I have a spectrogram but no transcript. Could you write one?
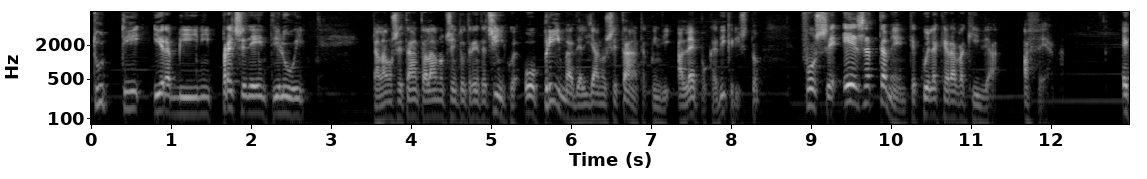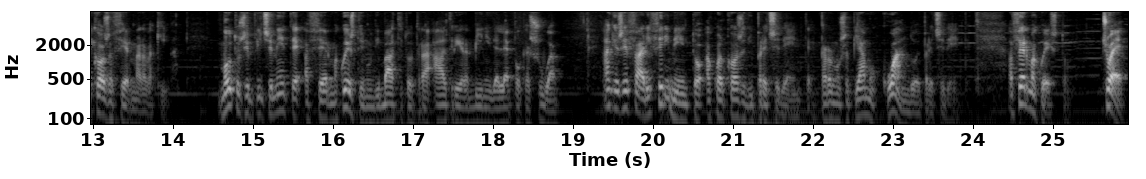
tutti i rabbini precedenti lui, dall'anno 70 all'anno 135 o prima degli anni 70, quindi all'epoca di Cristo, fosse esattamente quella che Ravakiva afferma. E cosa afferma Ravakiva? Molto semplicemente afferma questo in un dibattito tra altri rabbini dell'epoca sua, anche se fa riferimento a qualcosa di precedente, però non sappiamo quando è precedente. Afferma questo, cioè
